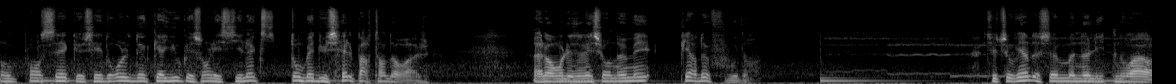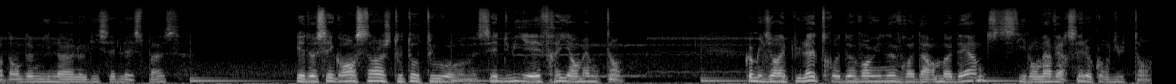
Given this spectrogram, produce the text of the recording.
on pensait que ces drôles de cailloux que sont les silex tombaient du ciel par temps d'orage. Alors on les avait surnommés pierres de foudre. Tu te souviens de ce monolithe noir dans 2001, l'Odyssée de l'espace? Et de ces grands singes tout autour, séduits et effrayés en même temps. Comme ils auraient pu l'être devant une œuvre d'art moderne si l'on inversait le cours du temps.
